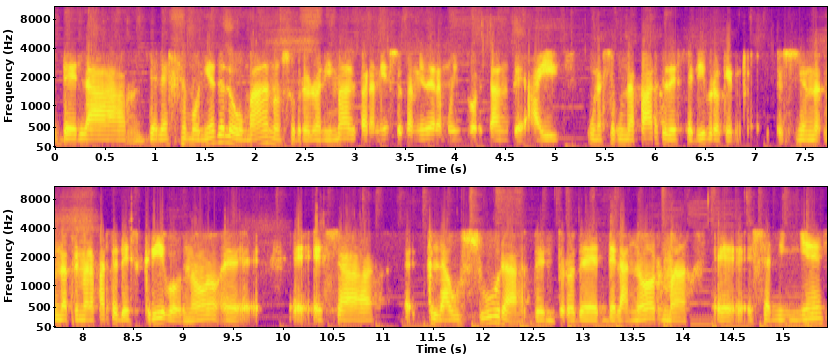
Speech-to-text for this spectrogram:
de la, de la hegemonía de lo humano sobre lo animal. Para mí eso también era muy importante. Hay una segunda parte de este libro que, en una primera parte describo ¿no? Eh, eh, esa clausura dentro de, la norma, eh, esa niñez.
